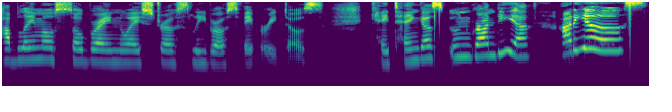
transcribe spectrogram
hablemos sobre nuestros libros favoritos. Que tengas un gran día. Adiós.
